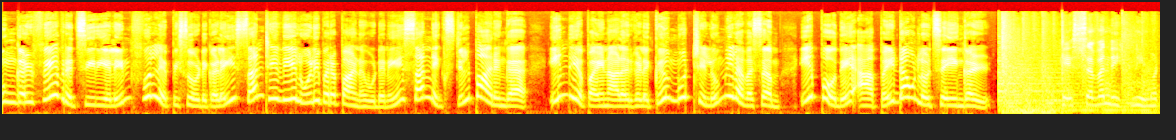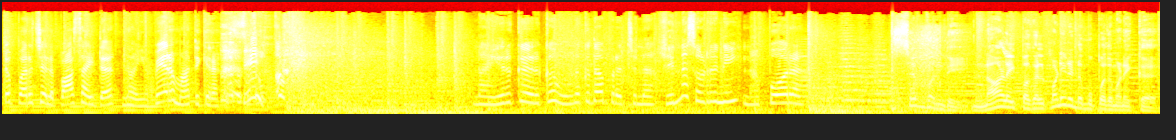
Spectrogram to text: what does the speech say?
உங்கள் ஃபேவரட் சீரியலின் ஃபுல் எபிசோடுகளை சன் டிவியில் ஒளிபரப்பான உடனே சன் நெக்ஸ்டில் பாருங்க. இந்திய பயனாளர்களுக்கு முற்றிலும் இலவசம். இப்போதே ஆப்பை டவுன்லோட் செய்யுங்கள். ஏ செவந்தி நீ மட்டும் பரீட்சையில பாஸ் ஆயிட்ட. நான் என் பேரை மாத்திக்கிறேன். நான் இருக்க இருக்க உனக்கு தான் பிரச்சனை. என்ன சொல்ற நீ? நான் போறேன். செவ்வந்தி நாளை பகல் பனிரெண்டு முப்பது மணிக்கு.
